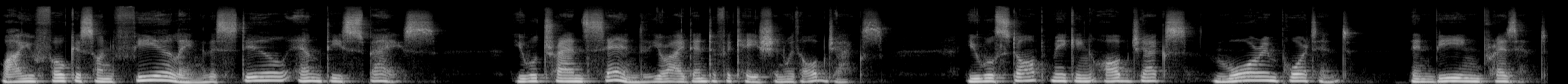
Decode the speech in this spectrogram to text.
while you focus on feeling the still empty space, you will transcend your identification with objects. You will stop making objects more important than being present.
